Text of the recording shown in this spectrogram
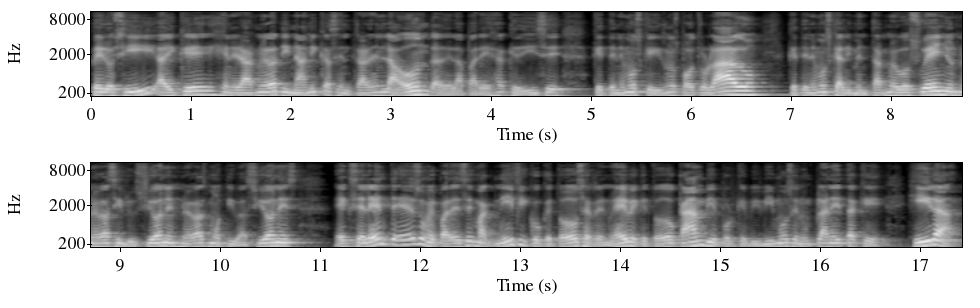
pero sí hay que generar nuevas dinámicas, entrar en la onda de la pareja que dice que tenemos que irnos para otro lado, que tenemos que alimentar nuevos sueños, nuevas ilusiones, nuevas motivaciones. Excelente eso, me parece magnífico que todo se renueve, que todo cambie, porque vivimos en un planeta que gira,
